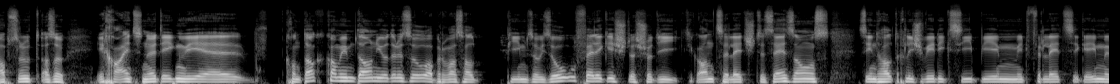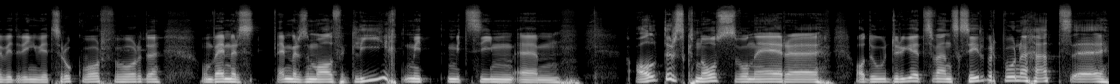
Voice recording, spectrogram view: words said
Absolut. Also ich habe jetzt nicht irgendwie äh, Kontakt mit dem Dani oder so, aber was halt bei ihm sowieso auffällig ist, dass schon die, die ganzen letzten Saisons sind halt ein bisschen schwierig gewesen, bei ihm mit Verletzungen immer wieder irgendwie zurückgeworfen worden. Und wenn man es wenn man es mal vergleicht mit, mit seinem ähm, Altersgenoss, wo er äh, an der U23 Silber gewonnen hat. Äh,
